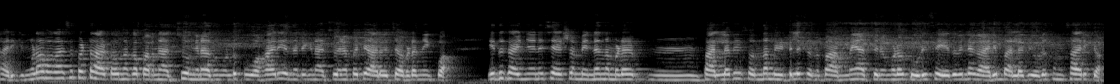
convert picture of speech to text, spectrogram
ഹരിക്കും കൂടെ അവകാശപ്പെട്ടതാട്ടോ എന്നൊക്കെ പറഞ്ഞ അച്ചു ഇങ്ങനെ അതുകൊണ്ട് പൂഹാരി എന്നിട്ട് ഇങ്ങനെ അച്ചുവിനെ പറ്റി ആലോചിച്ച് അവിടെ നിൽക്കുക ഇത് കഴിഞ്ഞതിന് ശേഷം പിന്നെ നമ്മുടെ പല്ലവി സ്വന്തം വീട്ടിൽ ചെന്നപ്പോൾ അമ്മയും അച്ഛനും കൂടെ കൂടി സേതുവിന്റെ കാര്യം പല്ലവിയോട് സംസാരിക്കാം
